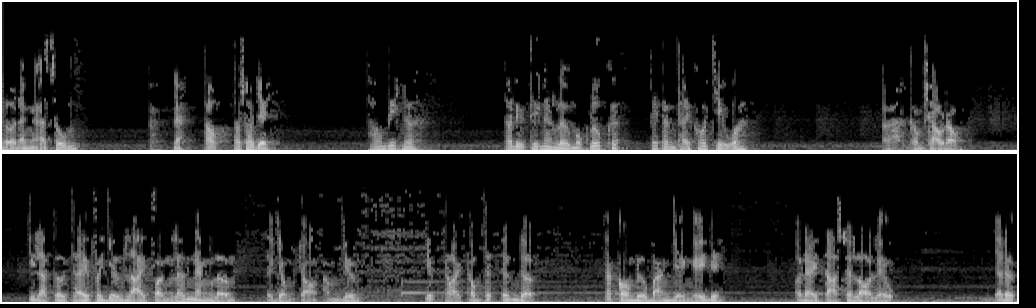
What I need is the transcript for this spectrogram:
nữa đã ngã xuống. Nè Thảo, Thảo sao vậy? Thảo không biết nữa. Thảo điều tiết năng lượng một lúc á Thấy thân thể khó chịu quá. À không sao đâu. Chỉ là cơ thể phải giữ lại phần lớn năng lượng Từ vòng tròn âm dương Nhất thời không thích ứng được. Các con đưa bạn về nghỉ đi. Ở đây ta sẽ lo liệu. Dạ được,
